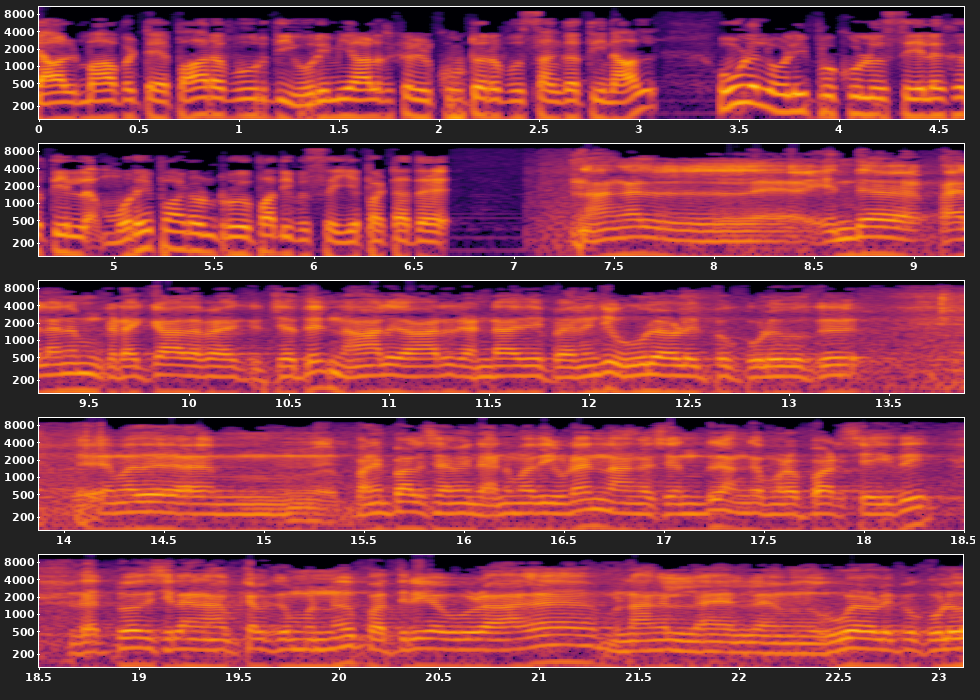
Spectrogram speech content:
யாழ் மாவட்ட பாரவூர்தி உரிமையாளர்கள் கூட்டுறவு சங்கத்தினால் ஊழல் ஒழிப்பு குழு செயலகத்தில் முறைப்பாடொன்று பதிவு செய்யப்பட்டது. நாங்கள் எந்த பலனும் கிடைக்காத பட்சத்தில் நாலு ஆறு ரெண்டாயிரத்தி பதினஞ்சு ஊழல் ஒழிப்பு குழுவுக்கு எமது ம், அனுமதியுடன் நாங்கள் சென்று அங்கே முறைப்பாடு செய்து தற்போது சில நாட்களுக்கு முன்னு பத்திரிகை ஊடாக நாங்கள் ஊழல் ஒழிப்பு குழு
